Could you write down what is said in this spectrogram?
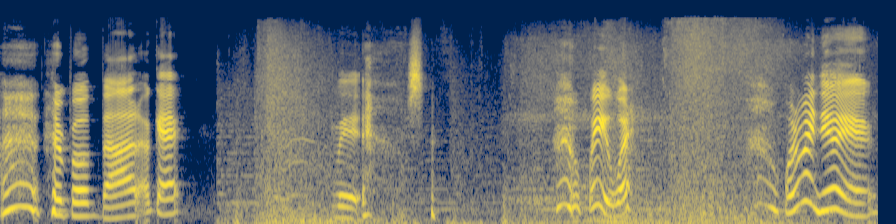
They're both bad? Okay. Wait. Wait, what? What am I doing?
